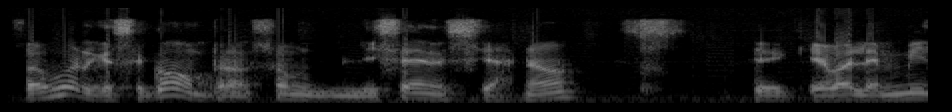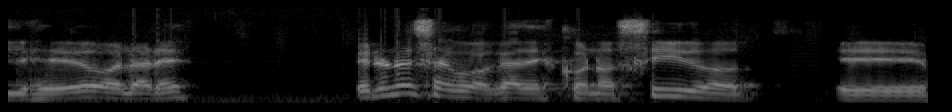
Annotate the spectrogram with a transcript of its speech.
software que se compran, son licencias, ¿no? Eh, que valen miles de dólares. Pero no es algo acá desconocido. Eh,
